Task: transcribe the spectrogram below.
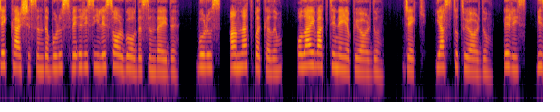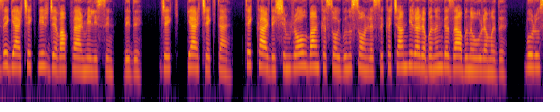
Jack karşısında Bruce ve Iris ile sorgu odasındaydı. Bruce, anlat bakalım, olay vakti ne yapıyordun? Jack, yas tutuyordum. Iris, bize gerçek bir cevap vermelisin, dedi. Jack, gerçekten. Tek kardeşim Roll banka soygunu sonrası kaçan bir arabanın gazabına uğramadı. Bruce,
